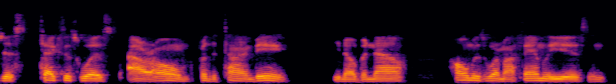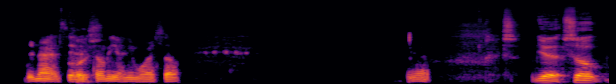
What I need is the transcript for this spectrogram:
just Texas was our home for the time being, you know. But now, home is where my family is, and they're not in San Antonio anymore. So, yeah, yeah. So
